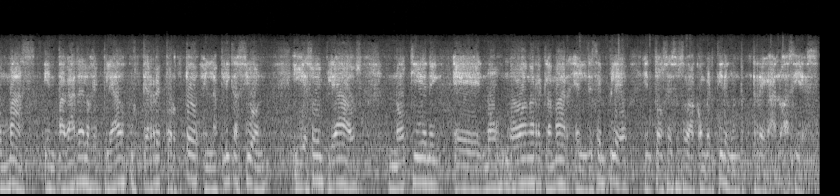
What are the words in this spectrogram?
o más en pagarle a los empleados que usted reportó en la aplicación y esos empleados no tienen, eh, no, no van a reclamar el desempleo, entonces eso se va a convertir en un regalo, así es.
